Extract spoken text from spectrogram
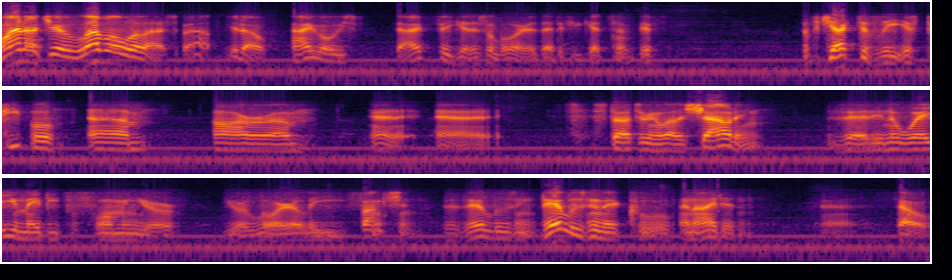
why don't you level with us?" Well, you know, I always, I figured as a lawyer that if you get some, if objectively, if people um, are um, uh, uh, start doing a lot of shouting, that in a way you may be performing your your lawyerly function. They're losing they're losing their cool, and I didn't. Uh, so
